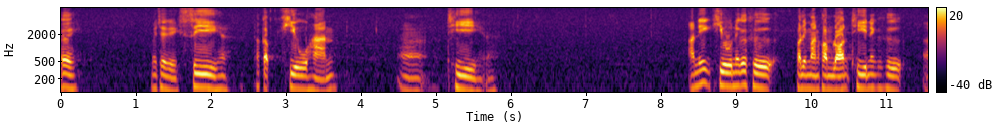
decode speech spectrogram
เอ้ย ไม่ใช่สิ C เท่ากับ Q หาร T นะ อันนี้ Q นี่ก็คือปริมาณความร้อน T นี่ก็คืออ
